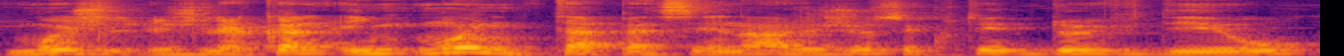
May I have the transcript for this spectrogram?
Moi, je, je le connais. il- moi, il me tape assez. J'ai juste écouté deux vidéos.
